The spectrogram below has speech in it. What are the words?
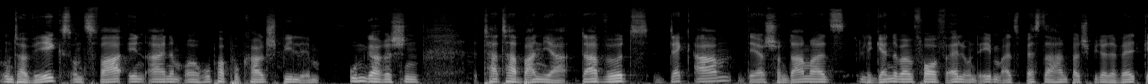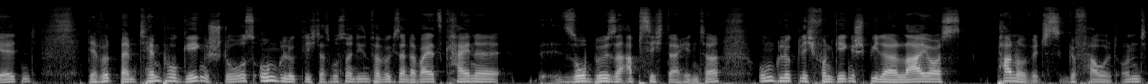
unterwegs und zwar in einem Europapokalspiel im ungarischen Tatabanya. Da wird Deckarm, der schon damals Legende beim VfL und eben als bester Handballspieler der Welt geltend, der wird beim Tempo-Gegenstoß unglücklich, das muss man in diesem Fall wirklich sagen, da war jetzt keine so böse Absicht dahinter, unglücklich von Gegenspieler Lajos Panovic gefault. Und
